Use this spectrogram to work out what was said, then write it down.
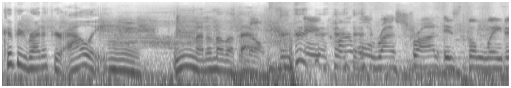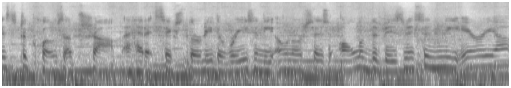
could be right up your alley. Mm, I don't know about that. No. a Carmel restaurant is the latest to close up shop. Ahead at 6.30, the reason the owner says all of the businesses in the area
